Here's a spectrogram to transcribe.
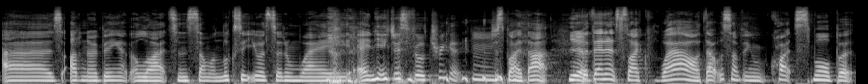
as, I don't know, being at the lights and someone looks at you a certain way and you just feel triggered just by that. Yeah. But then it's like, wow, that was something quite small, but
